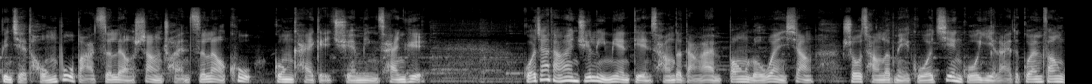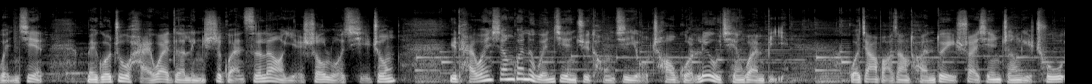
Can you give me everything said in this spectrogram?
并且同步把资料上传资料库，公开给全民参阅。国家档案局里面典藏的档案包罗万象，收藏了美国建国以来的官方文件，美国驻海外的领事馆资料也收罗其中。与台湾相关的文件，据统计有超过六千万笔。国家宝藏团队率先整理出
